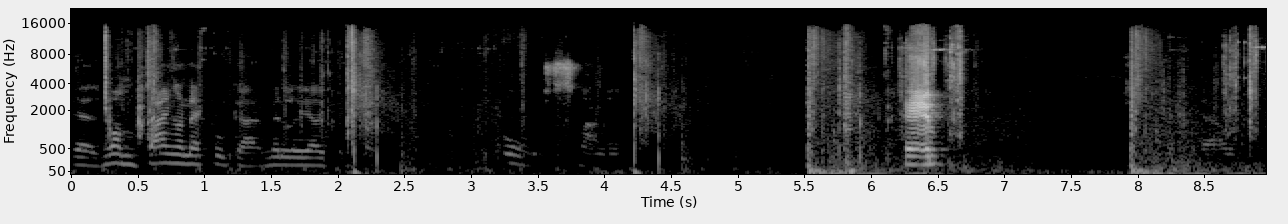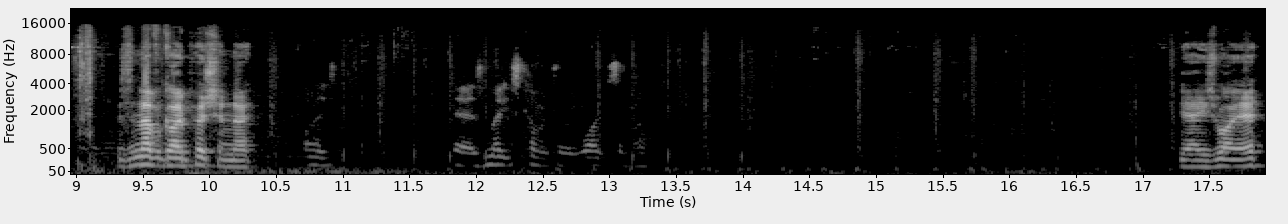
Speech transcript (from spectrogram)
there's one bang on echo guy, middle of the open. Oh, just it. Hit him. There's another guy pushing though. oh, yeah, his mate's coming to the right somewhere. Yeah, he's right here.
